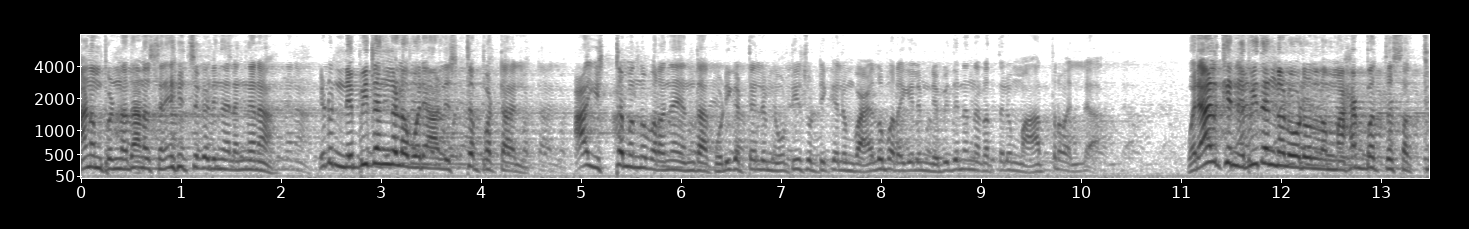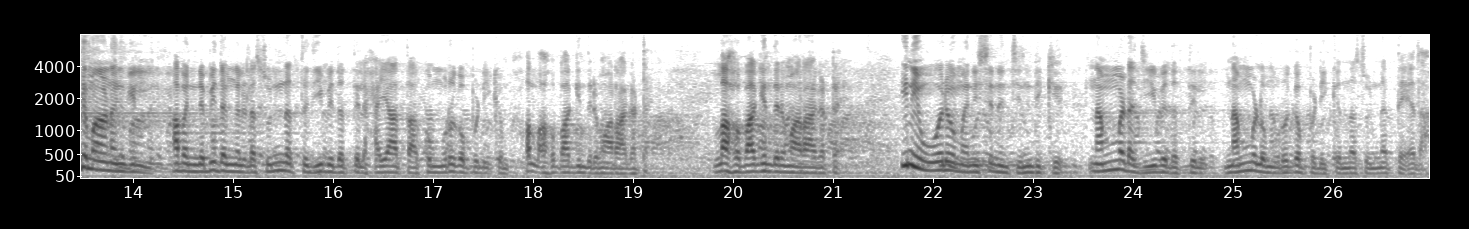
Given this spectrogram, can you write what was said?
ആണും പെണ്ണതാണ് സ്നേഹിച്ചു കഴിഞ്ഞാൽ എങ്ങനാ? ഇടും നബിതങ്ങളെ ഒരാൾ ഇഷ്ടപ്പെട്ടാൽ ആ ഇഷ്ടമെന്ന് പറഞ്ഞാൽ എന്താ? കൊടികെട്ടലും നോട്ടീസ് ഒട്ടിക്കലും വഴുതു പറയലും നബിദിനം നടത്തലും മാത്രമല്ല. ഒരാൾക്ക് നബിതങ്ങളോടുള്ള മഹബത്ത് സത്യമാണെങ്കിൽ അവൻ നബിതങ്ങളുടെ സുന്നത്ത് ജീവിതത്തിൽ ഹയാത്താക്കും മുറുകെ പിടിക്കും. അള്ളാഹു ഭാഗ്യം തിരുമാറാകട്ടെ അള്ളാഹു ഭാഗ്യം തിരുമാറാകട്ടെ ഇനി ഓരോ മനുഷ്യനും ചിന്തിക്ക് നമ്മുടെ ജീവിതത്തിൽ നമ്മൾ മുറുകെ പിടിക്കുന്ന സുന്നത്ത് ഏതാ?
